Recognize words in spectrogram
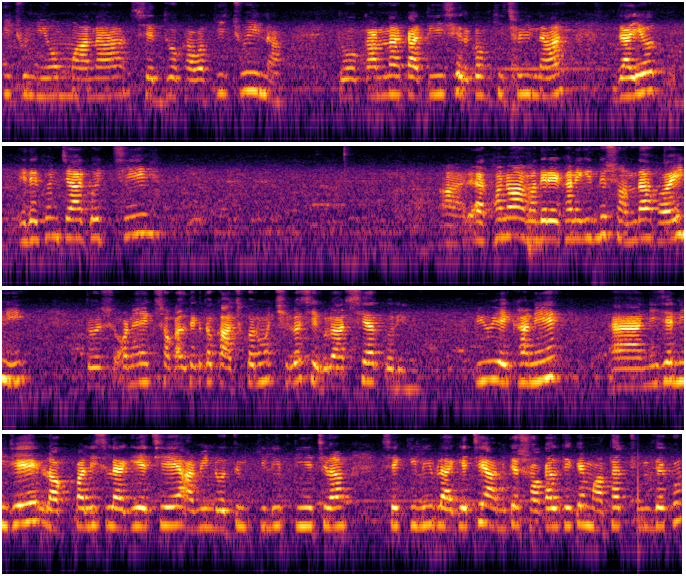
কিছু নিয়ম মানা, সেদ্ধ খাওয়া কিছুই না। তো কান্নাকাটি সেরকম কিছুই না। যাই হোক, এ দেখুন চা করছি। আর এখনও আমাদের এখানে কিন্তু সন্ধ্যা হয়নি। তো অনেক সকাল থেকে তো কাজকর্ম ছিল, সেগুলো আর শেয়ার করিনি। পিউ এখানে নিজে নিজে লক পালিশ লাগিয়েছে, আমি নতুন ক্লিপ নিয়েছিলাম, সে ক্লিপ লাগিয়েছে, আমি তো সকাল থেকে মাথার চুল দেখুন,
